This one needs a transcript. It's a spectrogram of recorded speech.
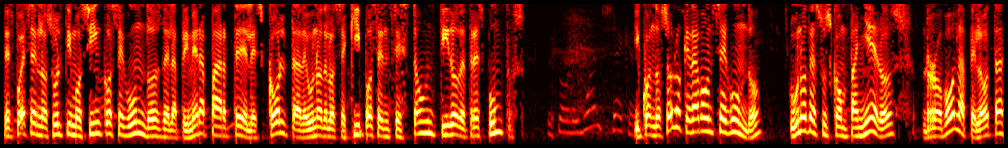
Después, en los últimos cinco segundos de la primera parte, el escolta de uno de los equipos encestó un tiro de tres puntos. Y cuando solo quedaba un segundo, uno de sus compañeros robó la pelota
